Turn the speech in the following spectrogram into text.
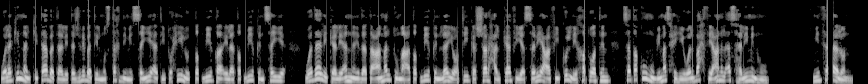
ولكن الكتابة لتجربة المستخدم السيئة تحيل التطبيق إلى تطبيق سيء، وذلك لأن إذا تعاملت مع تطبيق لا يعطيك الشرح الكافي السريع في كل خطوة، ستقوم بمسحه والبحث عن الأسهل منه. مثال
